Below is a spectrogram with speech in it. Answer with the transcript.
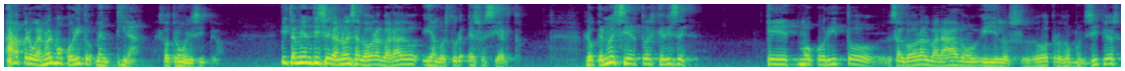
Ah, pero ganó el Mocorito. Mentira, es otro municipio. Y también dice ganó en Salvador Alvarado y Angostura. Eso es cierto. Lo que no es cierto es que dice que Mocorito, Salvador Alvarado y los otros dos municipios,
